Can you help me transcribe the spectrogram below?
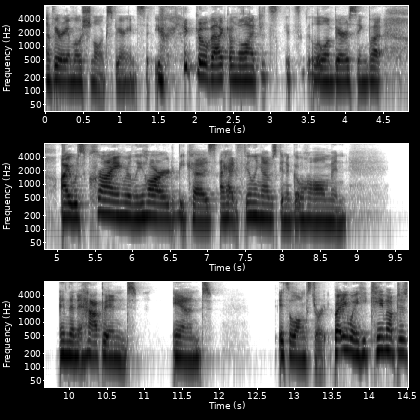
a very emotional experience. If you were to go back and watch, it's it's a little embarrassing, but I was crying really hard because I had a feeling I was going to go home, and and then it happened, and it's a long story. But anyway, he came up to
